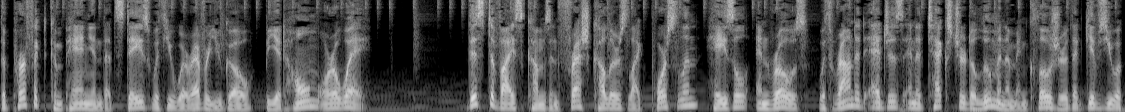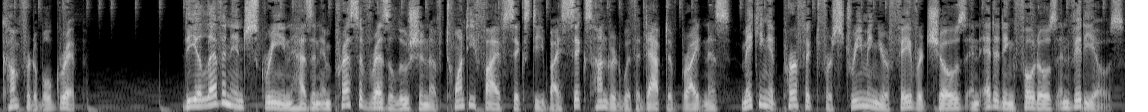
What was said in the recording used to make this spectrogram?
the perfect companion that stays with you wherever you go, be it home or away. This device comes in fresh colors like porcelain, hazel, and rose, with rounded edges and a textured aluminum enclosure that gives you a comfortable grip. The 11-inch screen has an impressive resolution of 2560 by 600 with adaptive brightness, making it perfect for streaming your favorite shows and editing photos and videos.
